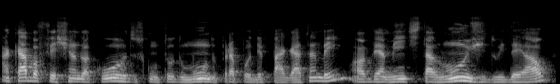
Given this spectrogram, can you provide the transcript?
acaba fechando acordos com todo mundo para poder pagar também. Obviamente está longe do ideal,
